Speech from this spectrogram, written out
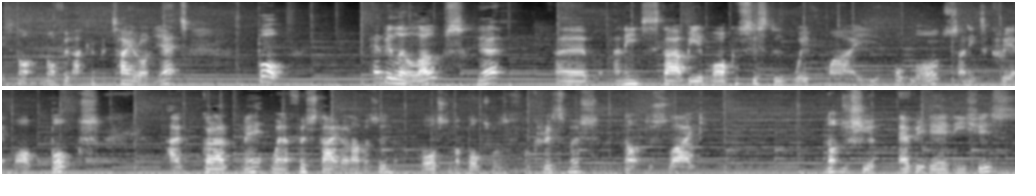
It's not nothing I can retire on yet, but every little helps. Yeah. Um, I need to start being more consistent with my uploads. I need to create more books. I've got to admit, when I first started on Amazon, most of my books was for Christmas, not just like, not just your everyday niches.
